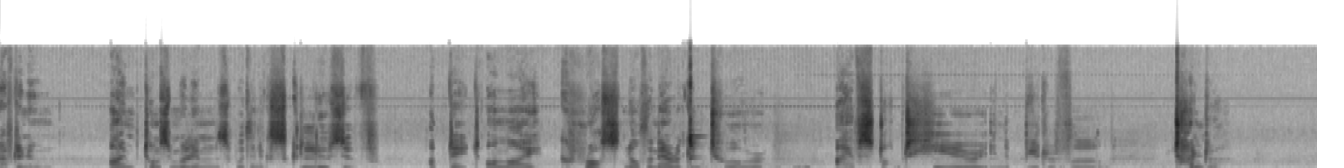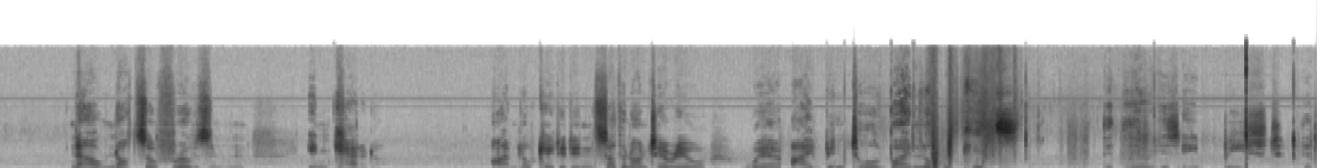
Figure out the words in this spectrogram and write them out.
afternoon. I'm Thomson Williams with an exclusive update on my cross North American tour. I have stopped here in the beautiful tundra, now not so frozen, in Canada. I'm located in southern Ontario where I've been told by local kids that there is a beast that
